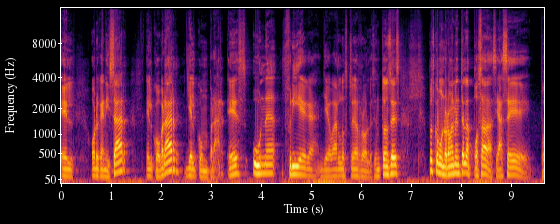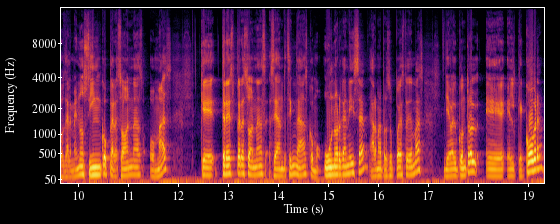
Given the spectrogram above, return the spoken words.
el organizar, el cobrar y el comprar. Es una friega llevar los tres roles. Entonces, pues como normalmente la posada se hace pues de al menos cinco personas o más, que tres personas sean designadas como uno organiza, arma el presupuesto y demás, lleva el control, eh, el que cobra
